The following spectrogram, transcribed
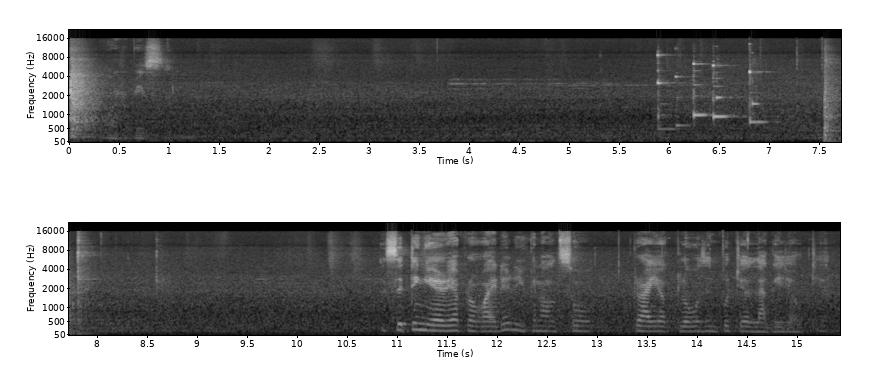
Water basin. a sitting area provided you can also dry your clothes and put your luggage out here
